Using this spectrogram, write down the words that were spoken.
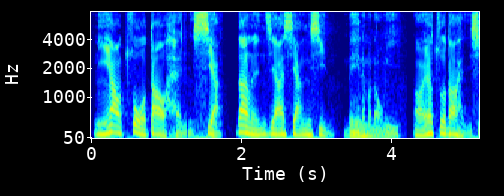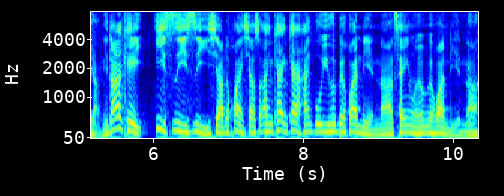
你要做到很像。让人家相信没那么容易哦，要做到很像。你大家可以意思意思一下，都换一下说，啊，你看，你看韩国瑜会不会换脸呐？蔡英文会不会换脸呐？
